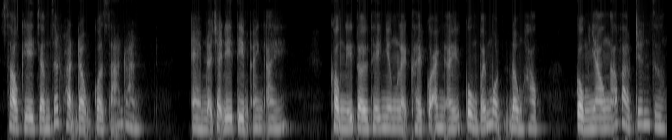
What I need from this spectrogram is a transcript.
Sau khi chấm dứt hoạt động của xã đoàn, em đã chạy đi tìm anh ấy. Không nghĩ tới thế nhưng lại thấy có anh ấy cùng với một đồng học cùng nhau ngã vào trên giường.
